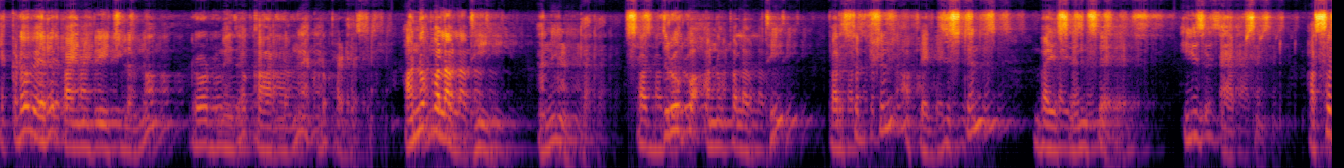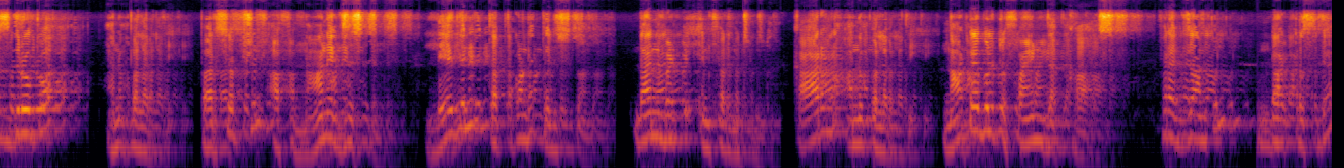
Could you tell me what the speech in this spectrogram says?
ఎక్కడో వేరే పైన బీచ్లోనో రోడ్డు మీద కార్లోనో ఎక్కడో పడేసాం అనుపలబ్ధి అని అంటారు. సద్రూప అనుపలబ్ధి perception of existence by senses is absent అసద్రూప అనుపలబ్ధి పర్సెప్షన్ ఆఫ్ నాన్ ఎగ్జిస్టెన్స్ లేదని తప్పకుండా తెలుస్తుంది. దాన్ని బట్టి ఇన్ఫరెన్స్ ఉంటుంది. కారణ అనుపలబ్ధి not able to find the cause for example డాక్టర్స్గా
